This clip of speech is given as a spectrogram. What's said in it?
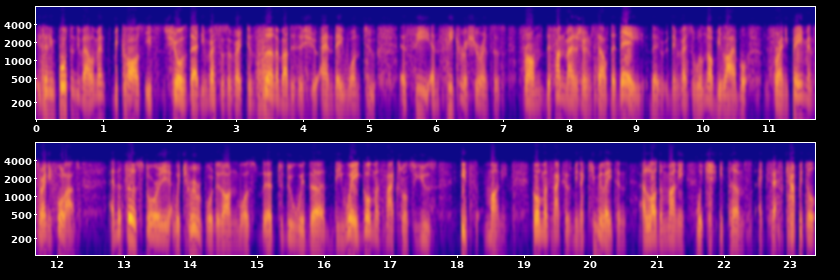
It's an important development because it shows that investors are very concerned about this issue and they want to uh, see and seek reassurances from the fund manager himself that they, the, the investor, will not be liable for any payments or any fallouts. And the third story, which we reported on, was uh, to do with uh, the way Goldman Sachs wants to use its money. Goldman Sachs has been accumulating a lot of money, which it terms excess capital.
